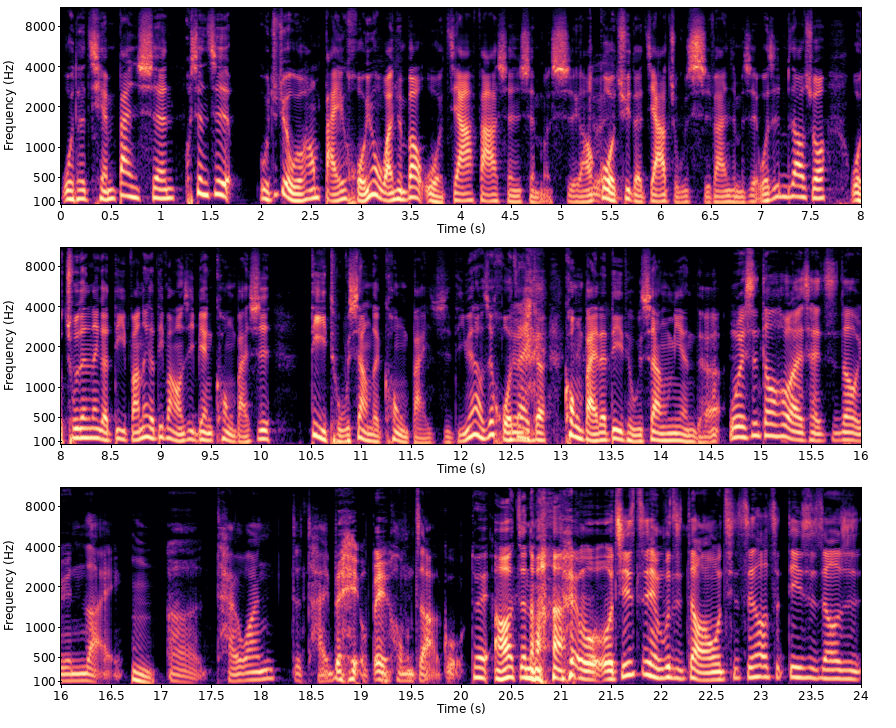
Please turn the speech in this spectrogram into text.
我的前半生甚至。我就觉得我好像白活，因为我完全不知道我家发生什么事，然后过去的家族史发生什么事，我是不知道说我出生那个地方，那个地方好像是一片空白，是地图上的空白之地。原来我是活在一个空白的地图上面的。我也是到后来才知道，原来嗯呃，台湾的台北有被轰炸过。对哦，真的吗？我我其实之前不知道，我其实知道是第一次知道是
